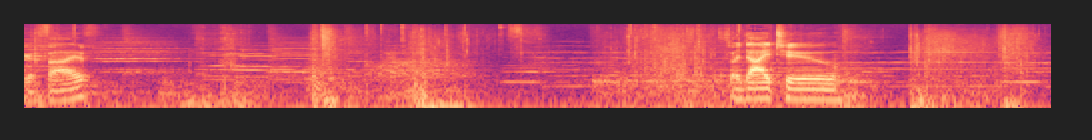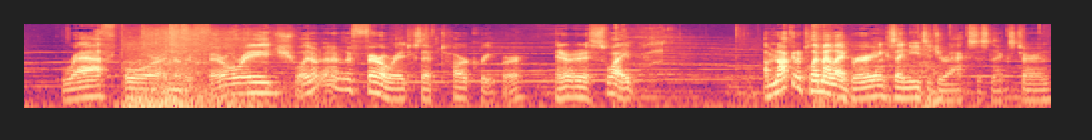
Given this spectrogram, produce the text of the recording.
You go to 5. So I die to Wrath or another Feral Rage. Well, I don't have another Feral Rage because I have Tar Creeper. I don't have a Swipe. I'm not going to play my Librarian because I need to Jaraxxus next turn.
